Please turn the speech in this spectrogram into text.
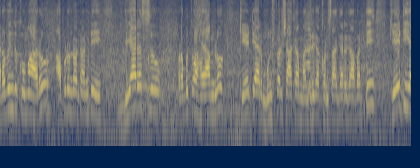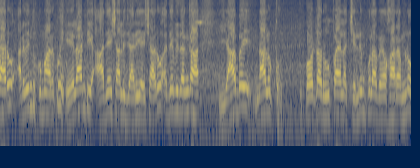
అరవింద్ కుమారు అప్పుడు ఉన్నటువంటి బీఆర్ఎస్ ప్రభుత్వ హయాంలో కేటీఆర్ మున్సిపల్ శాఖ మంత్రిగా కొనసాగారు కాబట్టి కేటీఆర్ అరవింద్ కుమార్కు ఎలాంటి ఆదేశాలు జారీ చేశారు? అదేవిధంగా యాభై నాలుగు కోట్ల రూపాయల చెల్లింపుల వ్యవహారంలో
